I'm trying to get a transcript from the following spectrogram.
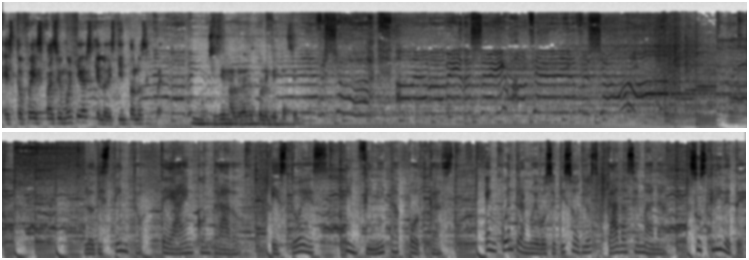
Esto fue Espacio Multiverse, que lo distinto los encuentra. Muchísimas gracias por la invitación. Lo distinto te ha encontrado. Esto es Infinita Podcast. Encuentra nuevos episodios cada semana. Suscríbete.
